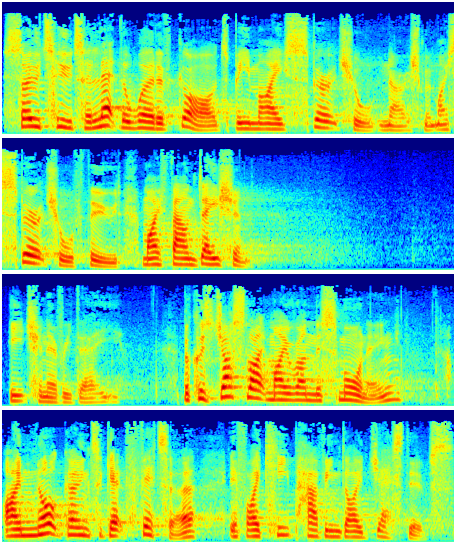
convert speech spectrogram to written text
so too to let the Word of God be my spiritual nourishment, my spiritual food, my foundation each and every day. Because just like my run this morning, I'm not going to get fitter if I keep having digestives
